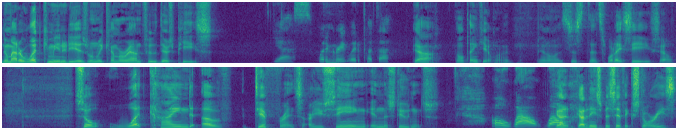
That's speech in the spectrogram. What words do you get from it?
no matter what community is, when we come around food, there's peace. yes what a great way to put that Yeah. No, thank you. I, you know, it's just that's what I see. So, So, what kind of difference are you seeing in the students? Oh wow. Well, Got, got any specific stories?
